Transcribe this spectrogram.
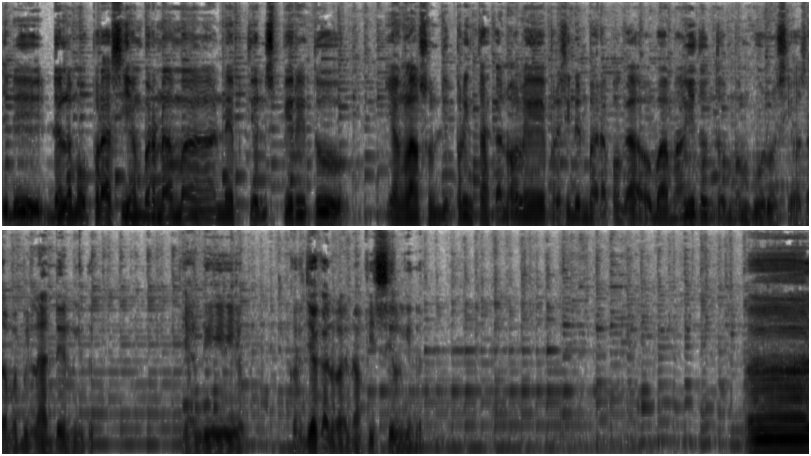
Jadi dalam operasi yang bernama Neptune Spear itu yang langsung diperintahkan oleh Presiden Barack Obama gitu untuk memburu si Osama bin Laden gitu yang dikerjakan oleh Navy SEAL gitu. Uh,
